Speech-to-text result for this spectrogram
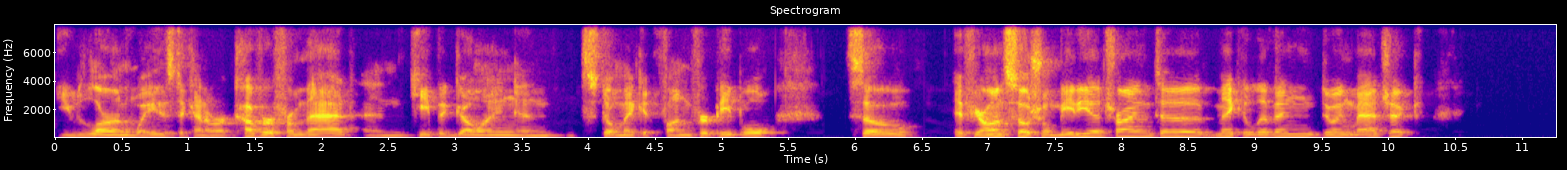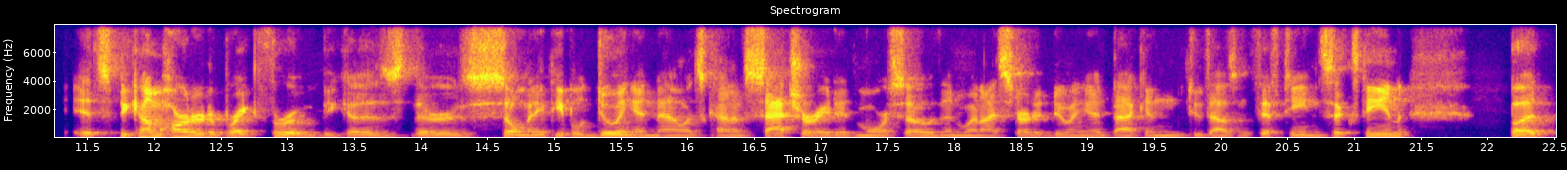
you learn ways to kind of recover from that and keep it going and still make it fun for people. So if you're on social media trying to make a living doing magic, it's become harder to break through because there's so many people doing it now it's kind of saturated more so than when i started doing it back in 2015 16 but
